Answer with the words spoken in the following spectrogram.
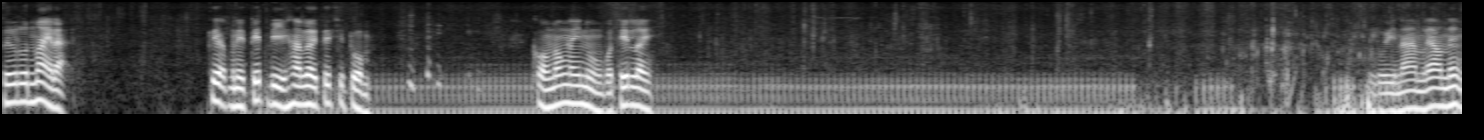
ซื้อรุ่นใหม่แหละ เกือบมันนี่ติดดีฮะเลยติดขี้ตม ของน้องในหนูบ่ติดเลย ลุยน้ำแล้วหนึ่ง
